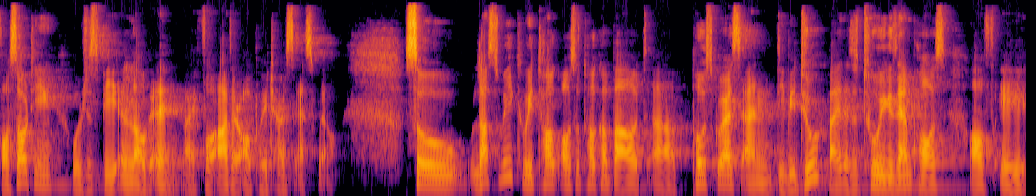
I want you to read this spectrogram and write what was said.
for sorting will just be n log n, right, for other operators as well. So last week we talk, also talked about uh, Postgres and DB2, right? There's two examples of a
